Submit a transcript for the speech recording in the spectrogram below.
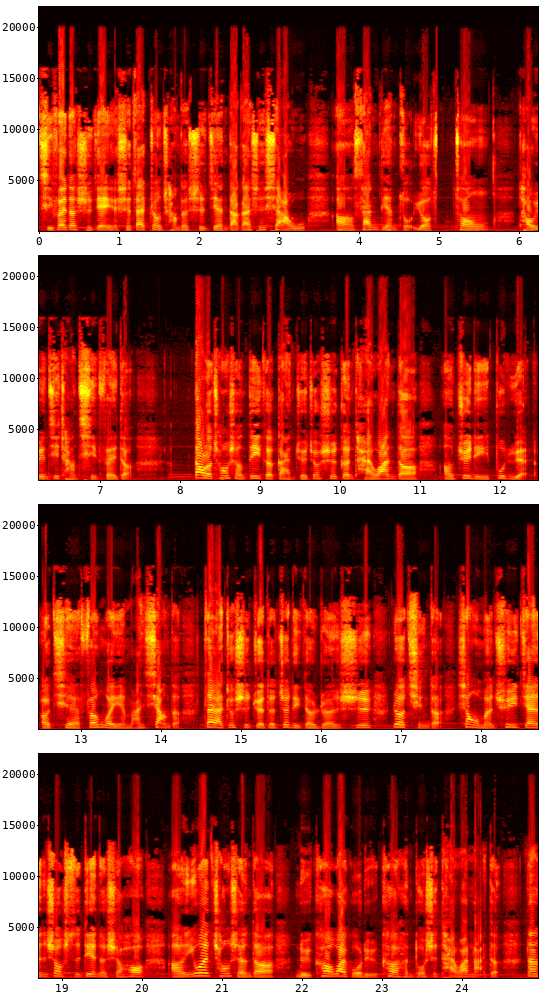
起飞的时间也是在正常的时间，大概是下午呃三点左右。从桃园机场起飞的，到了冲绳，第一个感觉就是跟台湾的呃距离不远，而且氛围也蛮像的。再来就是觉得这里的人是热情的，像我们去一间寿司店的时候，呃，因为冲绳的旅客，外国旅客很多是台湾来的，那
